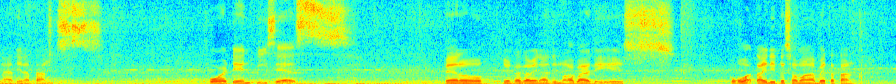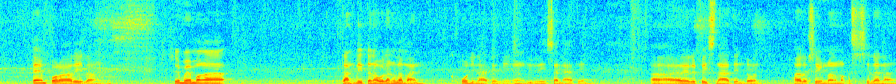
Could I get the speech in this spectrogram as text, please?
natin na tanks. 14 pieces. Pero yung gagawin natin mga buddy is kukuha tayo dito sa mga beta tank. Temporary lang. Kasi may mga tank dito na walang laman. Kukunin natin yun yung linisan natin. Uh, re-replace natin doon Halos same lang naman kasi sila ng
